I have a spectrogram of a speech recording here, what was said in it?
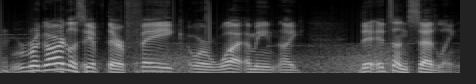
regardless if they're fake or what. I mean, like, it's unsettling.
